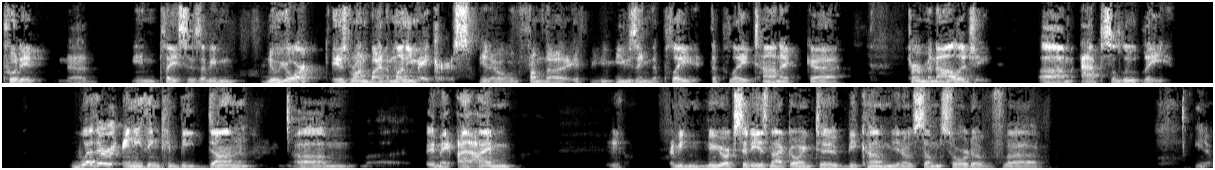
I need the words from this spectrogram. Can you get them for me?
put it uh, in places. I mean, New York is run by the moneymakers. You know, from the if using the play the Platonic. Uh, terminology. Um, absolutely. Whether anything can be done, um, I mean, I, am I mean, New York City is not going to become, you know, some sort of, uh, you know,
